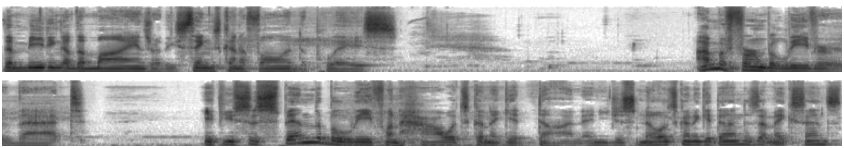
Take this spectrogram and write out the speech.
the meeting of the minds or these things kind of fall into place. I'm a firm believer that if you suspend the belief on how it's going to get done and you just know it's going to get done, does that make sense?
